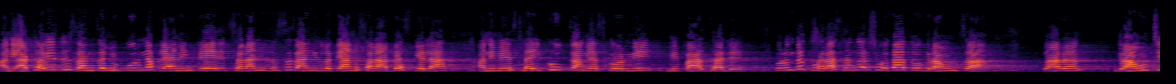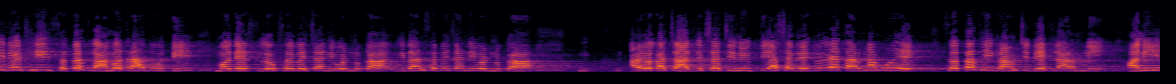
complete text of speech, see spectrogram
आणि अठ्ठावीस दिवसांचं मी पूर्ण प्लॅनिंग ते सरांनी जसं सांगितलं त्यानुसार अभ्यास केला आणि मेन्सलाही खूप चांगल्या स्कोअरनी मी पास झाले. परंतु खरा संघर्ष होता तो ग्राउंडचा कारण ग्राउंडची डेट ही सतत लांबत राहत होती. मध्येच लोकसभेच्या निवडणुका विधानसभेच्या निवडणुका आयोगाच्या अध्यक्षाची नियुक्ती अशा वेगवेगळ्या कारणामुळे सतत ही ग्राउंडची डेट लांबली. आणि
